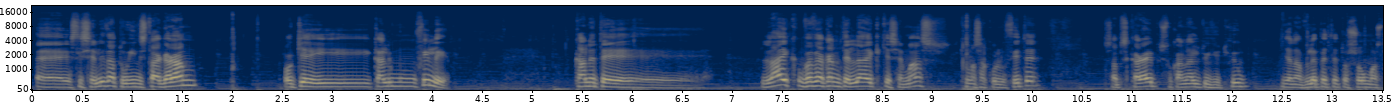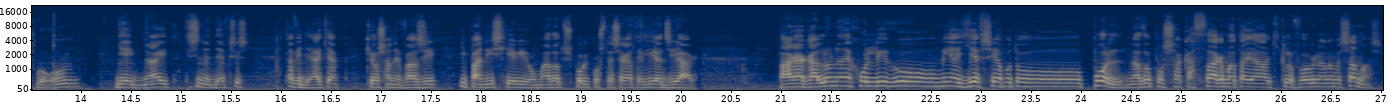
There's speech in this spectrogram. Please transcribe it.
ε, στη σελίδα του Instagram. Οκ, okay, καλοί μου φίλοι. Κάνετε like, βέβαια κάνετε like και σε εμάς και μας ακολουθείτε subscribe στο κανάλι του YouTube για να βλέπετε το Show Must Go On, Game Night, τις συνεντεύξεις, τα βιντεάκια και όσα ανεβάζει η πανίσχυρη ομάδα του sport24.gr. Παρακαλώ να έχω λίγο μία γεύση από το Πολ, να δω πόσα καθάρματα κυκλοφορούν ανάμεσά μας.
